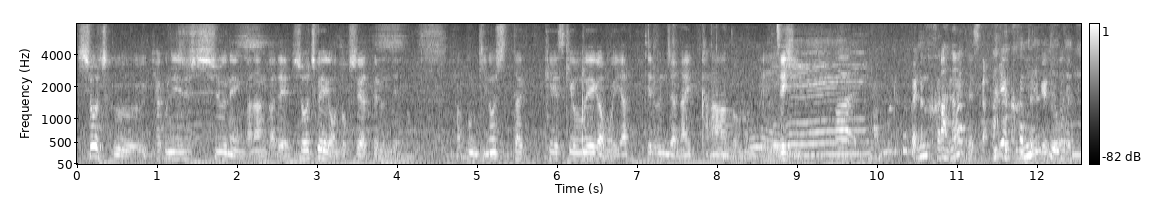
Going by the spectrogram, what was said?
松竹120周年かなんかで松竹映画の特集やってるんで多分木下圭介の映画もやってるんじゃないかなと思うんでぜひ。あんまり今回なんかかってないですか？いやかかってるけど。カルメン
